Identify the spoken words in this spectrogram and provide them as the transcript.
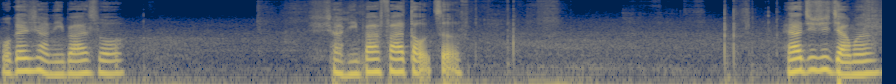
我跟小泥巴说。小泥巴发抖着。还要继续讲吗？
